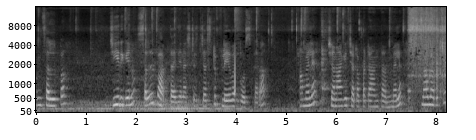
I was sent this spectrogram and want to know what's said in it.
ಒಂದು ಸ್ವಲ್ಪ ಜೀರಿಗೆನೂ ಸ್ವಲ್ಪ ಹಾಕ್ತಾ ಇದ್ದೀನಿ ಅಷ್ಟೇ ಜಸ್ಟ್ ಫ್ಲೇವರ್ಗೋಸ್ಕರ ಆಮೇಲೆ ಚೆನ್ನಾಗಿ ಚಟಪಟ ಅಂತ ಅಂದಮೇಲೆ ನಾನು ಅದಕ್ಕೆ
